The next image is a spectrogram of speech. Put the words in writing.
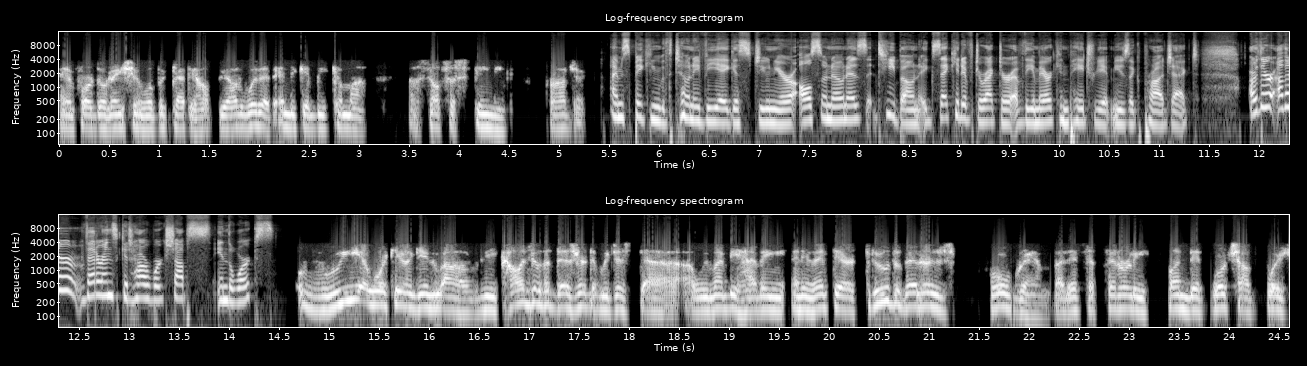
and for a donation, we'll be glad to help you out with it, and it can become a, a self-sustaining project. I'm speaking with Tony Villegas Jr., also known as T Bone, Executive Director of the American Patriot Music Project. Are there other veterans guitar workshops in the works? we are working again. Uh, the College of the Desert. We just uh, we might be having an event there through the Veterans Program, but it's a federally funded workshop, which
